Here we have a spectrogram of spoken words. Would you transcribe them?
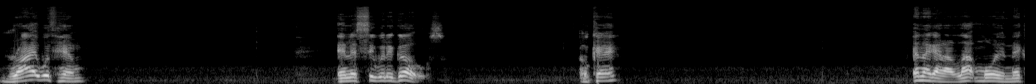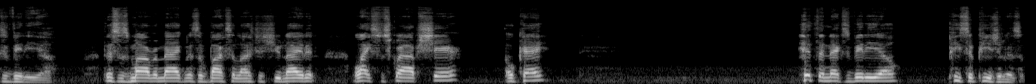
Ride with him. And let's see where it goes. Okay? And I got a lot more in the next video. This is Myron Magnus of Boxologics United. Like, subscribe, share. Okay? Hit the next video. Piece of pugilism.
